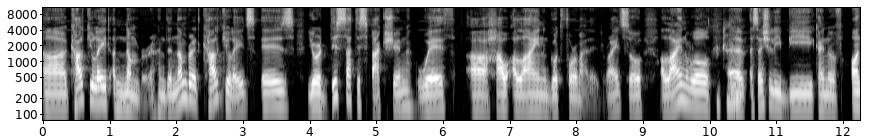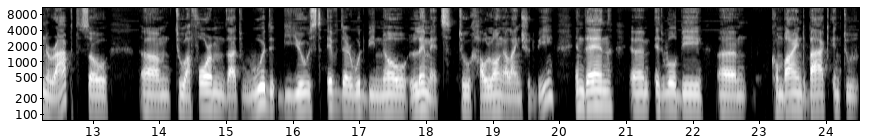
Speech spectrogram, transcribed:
uh, calculate a number, and the number it calculates is your dissatisfaction with uh, how a line got formatted, right? So a line will Okay. uh, essentially be kind of unwrapped, so um, to a form that would be used if there would be no limits to how long a line should be, and then um, it will be um, combined back into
